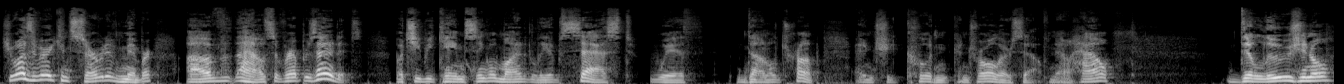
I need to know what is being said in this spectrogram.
She was a very conservative member of the House of Representatives but she became single mindedly obsessed with Donald Trump and she couldn't control herself. Now, how delusional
